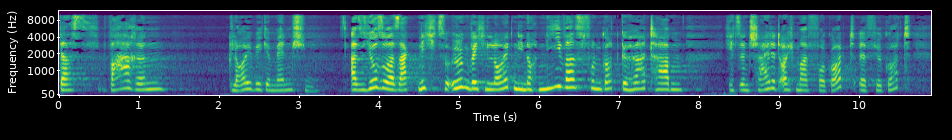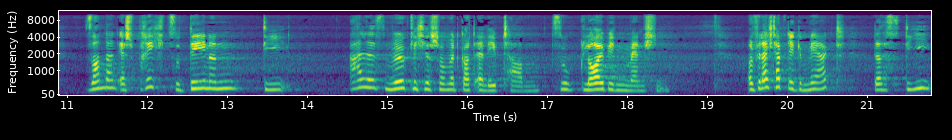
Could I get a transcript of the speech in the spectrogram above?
das waren gläubige Menschen. Also Josua sagt nicht zu irgendwelchen Leuten, die noch nie was von Gott gehört haben, jetzt entscheidet euch mal vor Gott, äh, für Gott, sondern er spricht zu denen, die alles Mögliche schon mit Gott erlebt haben, zu gläubigen Menschen. Und vielleicht habt ihr gemerkt, dass die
